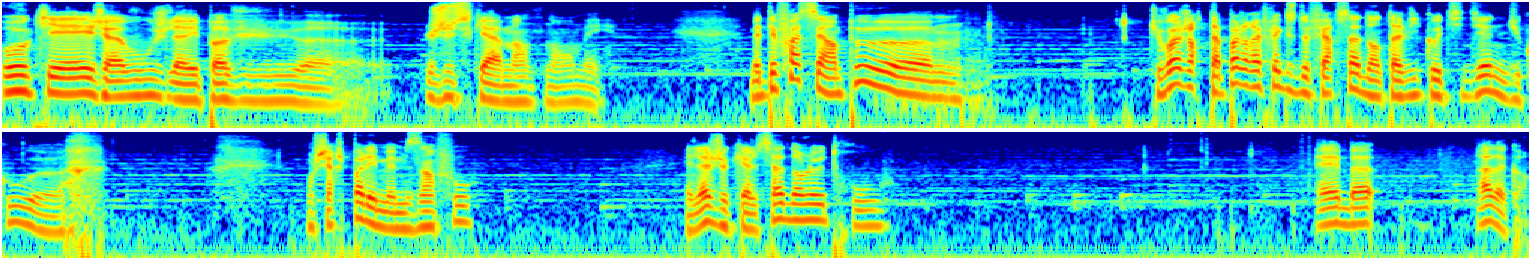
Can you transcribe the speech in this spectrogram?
Ok, j'avoue, je l'avais pas vu euh, jusqu'à maintenant, mais... Mais des fois, c'est un peu... Euh, tu vois, genre, t'as pas le réflexe de faire ça dans ta vie quotidienne, du coup... Euh, on cherche pas les mêmes infos. Et là, je cale ça dans le trou. Eh bah... Ah, d'accord.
